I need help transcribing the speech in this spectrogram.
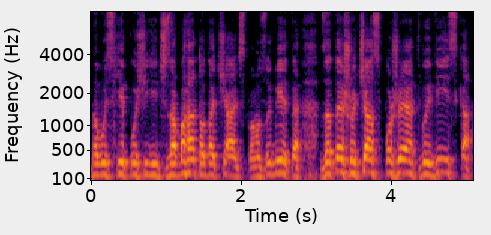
на вузькій площині, забагато начальства, розумієте, за те, що час пожертви війська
